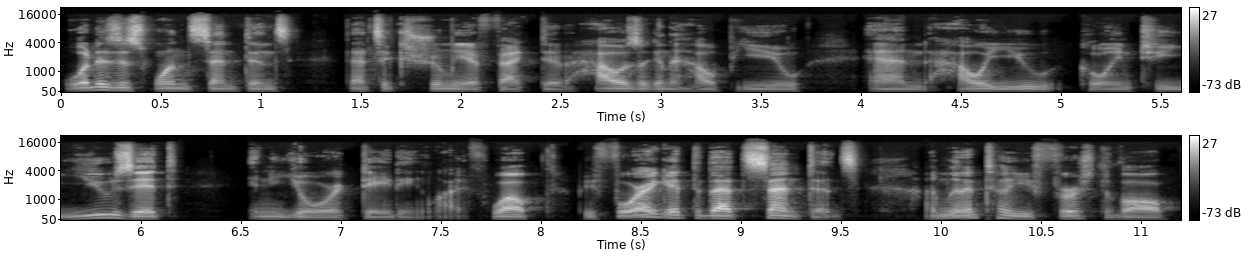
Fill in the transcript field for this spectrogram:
what is this one sentence that's extremely effective? How is it going to help you? And how are you going to use it in your dating life? Well, before I get to that sentence, I'm going to tell you first of all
